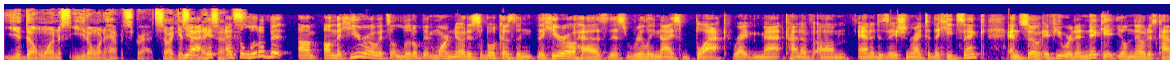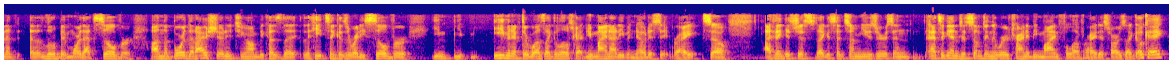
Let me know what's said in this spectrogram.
you don't want to you don't want to have it scratched. So I guess yeah, that makes it's, sense. it's a little bit um, on the hero. It's a little bit more noticeable because the the hero has this really nice black, right, matte kind of um, anodization right to the heatsink, and so if you were to nick it, you'll notice kind of a little bit more of that silver on the board that I showed it to you on because the the heatsink is already silver. You, you, even if there was like a little scratch, you might not even notice it, right? So. I think it's just like I said, some users, and that's again just something that we're trying to be mindful of, right? As far as like, okay,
